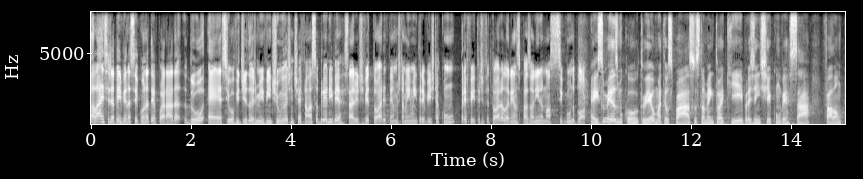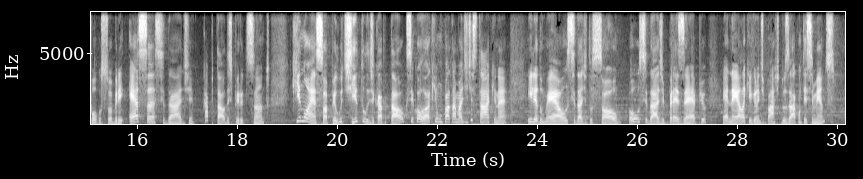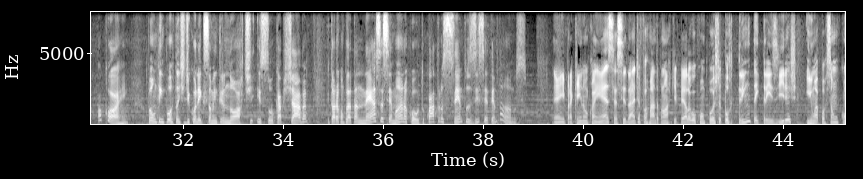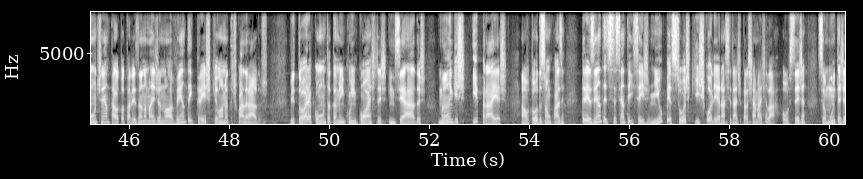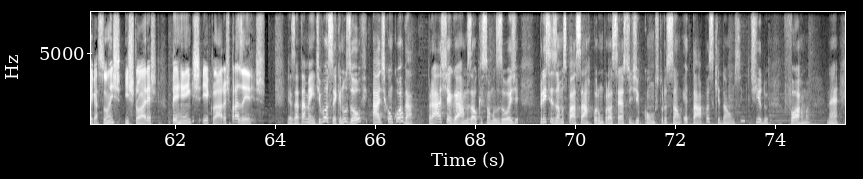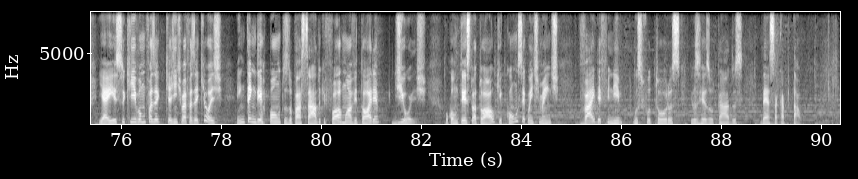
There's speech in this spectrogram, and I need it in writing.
Olá e seja bem-vindo à segunda temporada do ES Ouve de 2021 e hoje a gente vai falar sobre o aniversário de Vitória e temos também uma entrevista com o prefeito de Vitória, Lorenzo Pasolini, no nosso segundo bloco. É isso mesmo, Couto. Eu, Matheus Passos, também estou aqui para a gente conversar, falar um pouco sobre essa cidade, capital do Espírito Santo, que não é só pelo título de capital que se coloca em um patamar de destaque, né? Ilha do Mel, Cidade do Sol ou Cidade Presépio, é nela que grande parte dos acontecimentos ocorrem. Ponto importante de conexão entre norte e sul capixaba. Vitória completa nessa semana, Couto, 470 anos. É, e para quem não conhece, a cidade é formada por um arquipélago composto por 33 ilhas e uma porção continental, totalizando mais de 93 quilômetros quadrados. Vitória conta também com encostas, enseadas, mangues e praias. Ao todo, são quase 366 mil pessoas que escolheram a cidade para chamar de lar. Ou seja, são muitas ligações, histórias, perrengues e, claro, os prazeres. Exatamente. E você que nos ouve há de concordar. Para chegarmos ao que somos hoje, precisamos passar por um processo de construção, etapas que dão sentido, forma, né? E é isso que vamos fazer, que a gente vai fazer aqui hoje. Entender pontos do passado que formam a vitória de hoje o contexto atual que, consequentemente, vai definir os futuros e os resultados dessa capital.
